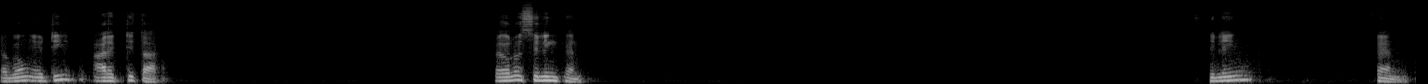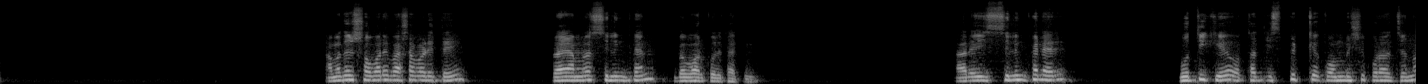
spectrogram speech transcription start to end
এবং এটি আরেকটি তার। এটা হলো সিলিং ফ্যান। সিলিং ফ্যান। আমাদের সবারই বাসা বাড়িতে প্রায় আমরা সিলিং ফ্যান ব্যবহার করে থাকি। আর এই সিলিং ফ্যানের গতিকে অর্থাৎ স্পিডকে কম বেশি করার জন্য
